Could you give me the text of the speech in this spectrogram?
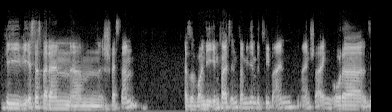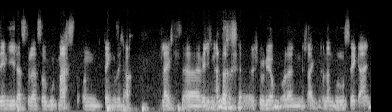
Wie, wie ist das bei deinen ähm, Schwestern? Also wollen die ebenfalls in den Familienbetrieb ein, einsteigen oder sehen die, dass du das so gut machst und denken sich, ach, vielleicht äh, will ich ein anderes Studium oder schlage ich einen anderen Berufsweg ein?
